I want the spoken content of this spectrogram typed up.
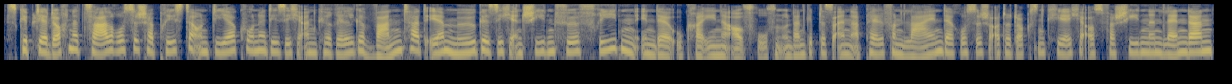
Es gibt ja doch eine Zahl russischer Priester und Diakone, die sich an Kyrill gewandt hat. Er möge sich entschieden für Frieden in der Ukraine aufrufen. Und dann gibt es einen Appell von Laien der russisch-orthodoxen Kirche aus verschiedenen Ländern,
